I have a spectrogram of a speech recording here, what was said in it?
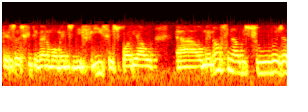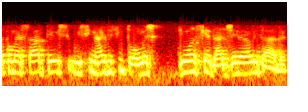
Pessoas que tiveram momentos difíceis podem, ao, ao menor sinal de chuva, já começar a ter os, os sinais e sintomas de uma ansiedade generalizada,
